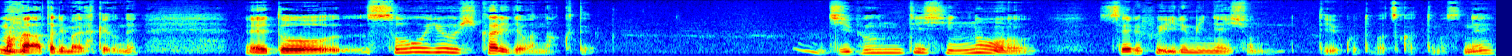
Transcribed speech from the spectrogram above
まあ当たり前だけどね、えーと、そういう光ではなくて自分自身のセルフイルミネーションっていう言葉を使ってますね。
